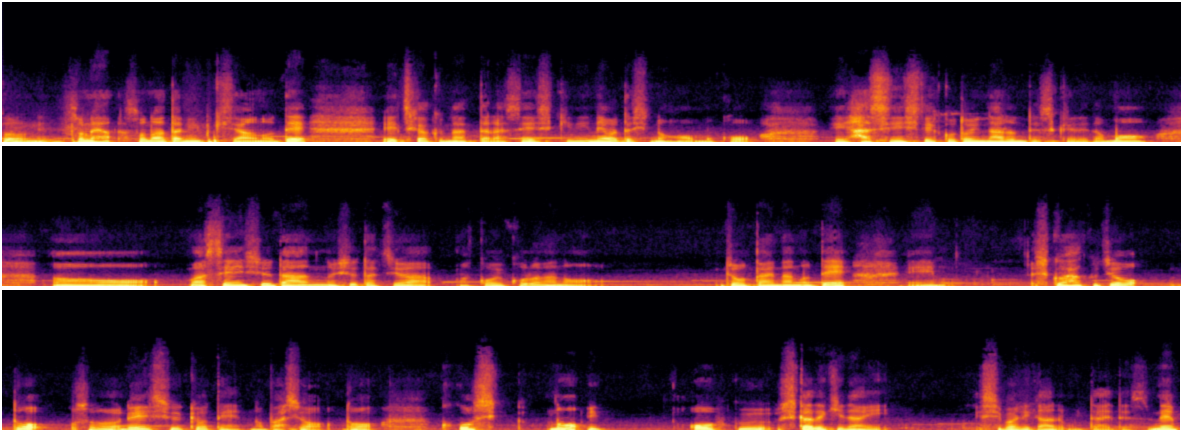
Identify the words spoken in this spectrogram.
そうねそのその辺りに来ちゃうので、え近くなったら正式にね私の方もこう、え発信していくことになるんですけれどもまあ、選手団の人たちは、まあ、こういうコロナの状態なので、えー、宿泊所とその練習拠点の場所とここの往復しかできない縛りがあるみたいですね。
